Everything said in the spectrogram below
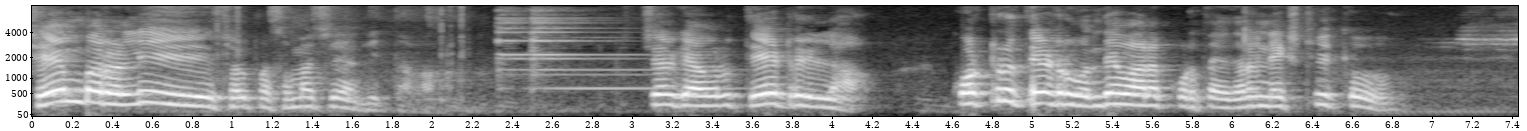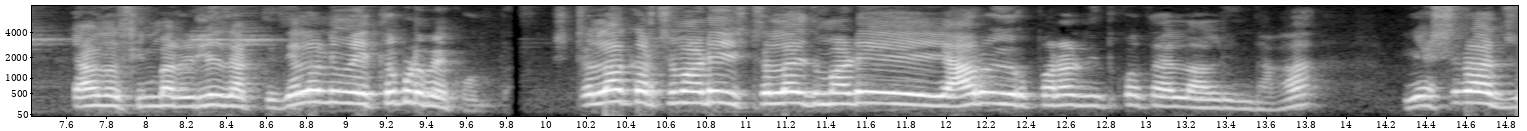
ಚೇಂಬರಲ್ಲಿ ಸ್ವಲ್ಪ ಸಮಸ್ಯೆ ಆಗಿತ್ತು ಅವಾಗ ಪಿಕ್ಚರ್ಗೆ ಅವರು ಥಿಯೇಟ್ರ್ ಇಲ್ಲ. ಕೊಟ್ಟರು ಥಿಯೇಟ್ರ್ ಒಂದೇ ವಾರಕ್ಕೆ ಕೊಡ್ತಾ ಇದ್ದಾರೆ. ನೆಕ್ಸ್ಟ್ ವೀಕು ಯಾವುದೋ ಸಿನಿಮಾ ರಿಲೀಸ್ ಆಗ್ತಿದೆಯಲ್ಲ ನೀವು ಎತ್ತು ಬಿಡಬೇಕು ಅಂತ. ಇಷ್ಟೆಲ್ಲ ಖರ್ಚು ಮಾಡಿ, ಇಷ್ಟೆಲ್ಲ ಇದು ಮಾಡಿ ಯಾರೂ ಇವ್ರ ಪರ ನಿಂತ್ಕೋತಾ ಇಲ್ಲ ಅಲ್ಲಿಂದಾಗ. ಯಶ್ರಾಜ್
